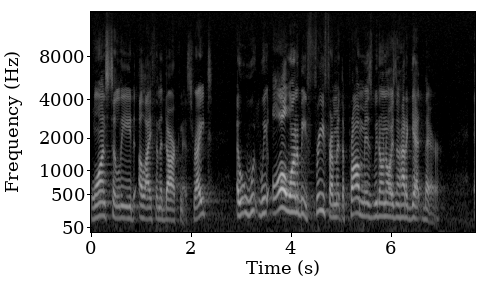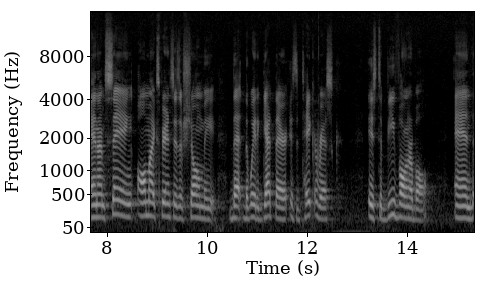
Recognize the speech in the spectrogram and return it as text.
wants to lead a life in the darkness, right? We all want to be free from it. The problem is we don't always know how to get there. And I'm saying all my experiences have shown me that the way to get there is to take a risk, is to be vulnerable, and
